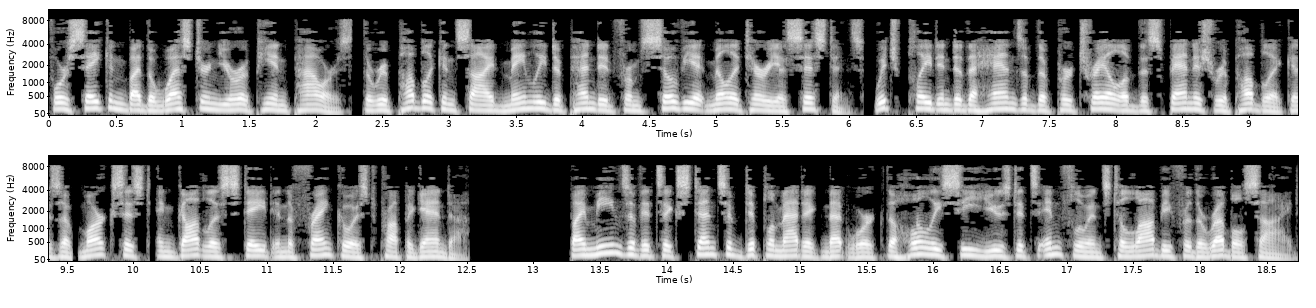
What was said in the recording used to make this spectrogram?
Forsaken by the Western European powers, the Republican side mainly depended from Soviet military assistance, which played into the hands of the portrayal of the Spanish Republic as a Marxist and godless state in the Francoist propaganda. By means of its extensive diplomatic network the Holy See used its influence to lobby for the rebel side.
